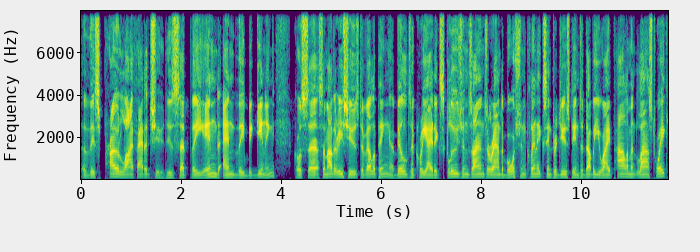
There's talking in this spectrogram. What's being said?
this pro life attitude is at the end and the beginning. Of course, uh, some other issues developing a bill to create exclusion zones around abortion clinics introduced into WA Parliament last week.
